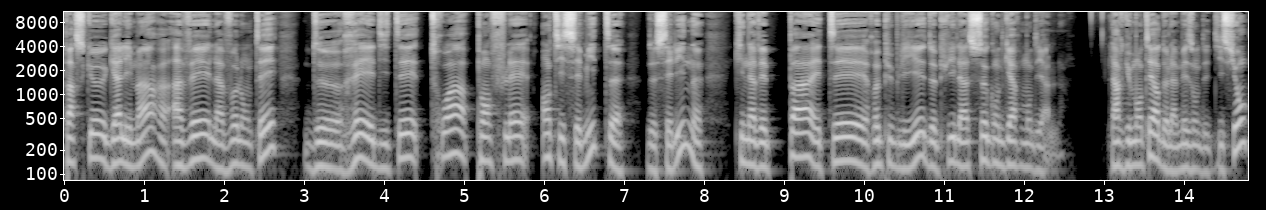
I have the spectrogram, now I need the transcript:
parce que Gallimard avait la volonté de rééditer trois pamphlets antisémites de Céline qui n'avaient pas été republiés depuis la Seconde Guerre mondiale. L'argumentaire de la maison d'édition,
